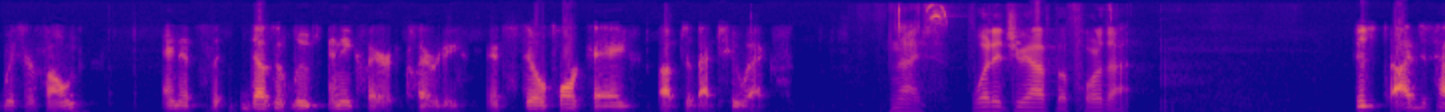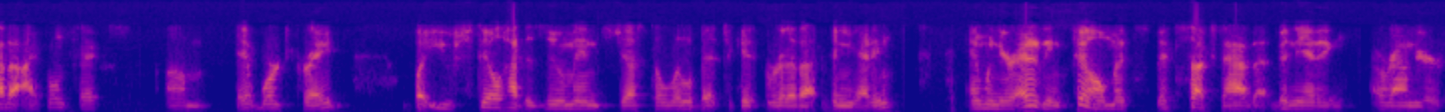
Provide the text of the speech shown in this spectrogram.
with your phone, and it doesn't lose any clarity. It's still 4K up to that 2x. Nice. What did you have before that? Just I just had an iPhone 6. Um, it worked great, but you still had to zoom in just a little bit to get rid of that vignetting. And when you're editing film, it's it sucks to have that vignetting around your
